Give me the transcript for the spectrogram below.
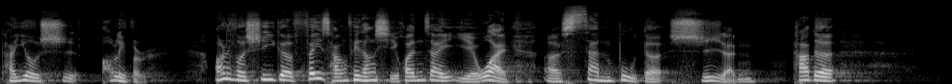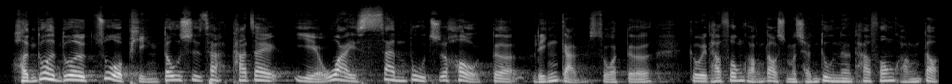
他又是 Oliver。Oliver 是一个非常非常喜欢在野外呃散步的诗人，他的。很多很多的作品都是在他在野外散步之后的灵感所得。各位，他疯狂到什么程度呢？他疯狂到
